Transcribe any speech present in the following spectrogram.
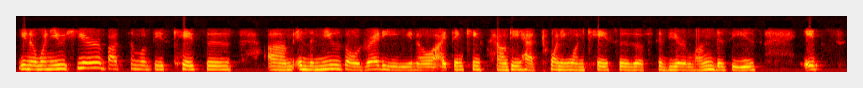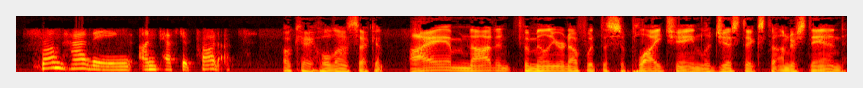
you know, when you hear about some of these cases um, in the news already, you know, I think Kings County had 21 cases of severe lung disease. It's from having untested products. Okay, hold on a second. I am not familiar enough with the supply chain logistics to understand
